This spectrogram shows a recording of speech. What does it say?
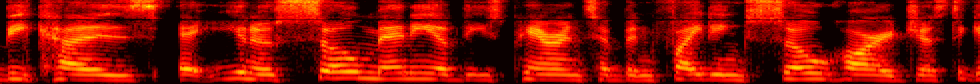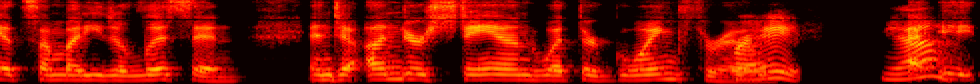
Because eh, you know so many of these parents have been fighting so hard just to get somebody to listen and to understand what they're going through. Right. Yeah. it,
